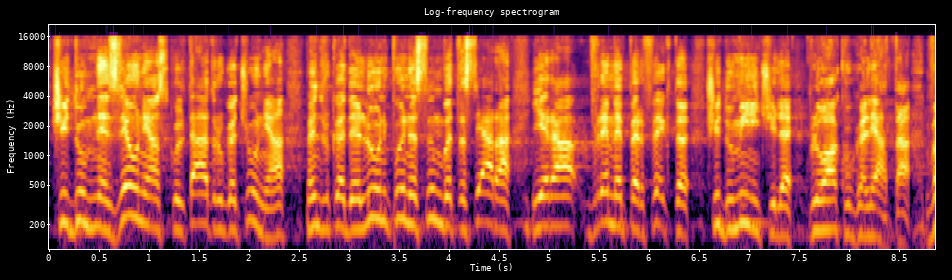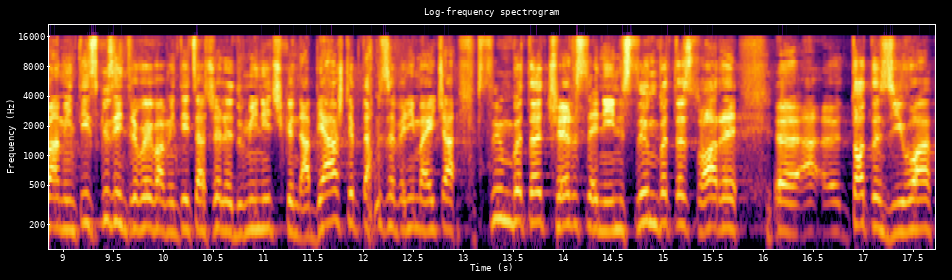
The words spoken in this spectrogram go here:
și Dumnezeu ne-a ascultat rugăciunea pentru că de luni până sâmbătă seara era vreme perfectă și duminicile ploua cu găleata. Vă amintiți, câți dintre voi vă amintiți acele duminici când abia așteptam să venim aici sâmbătă cer senin, sâmbătă soare uh, uh, toată ziua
